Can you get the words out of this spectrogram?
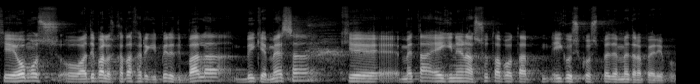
και όμως ο αντίπαλος κατάφερε και πήρε την μπάλα, μπήκε μέσα και μετά έγινε ένα σούτ από τα 20-25 μέτρα περίπου.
